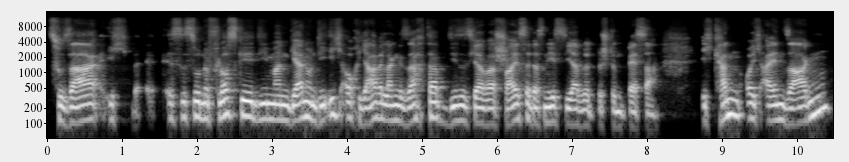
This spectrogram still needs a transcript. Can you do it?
zu sagen, ich, es ist so eine Floskel, die man gerne und die ich auch jahrelang gesagt habe, dieses Jahr war scheiße, das nächste Jahr wird bestimmt besser. Ich kann euch allen sagen,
